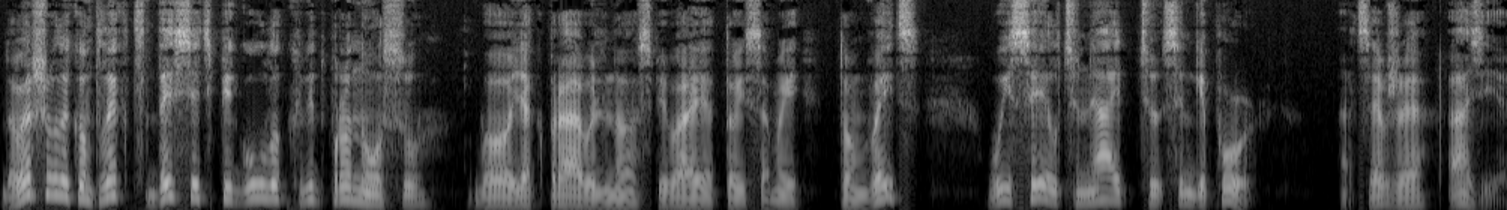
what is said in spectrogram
Довершували комплект десять пігулок від проносу, бо, як правильно співає той самий Том Вейтс, We sail tonight to Singapore, а це вже Азія.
